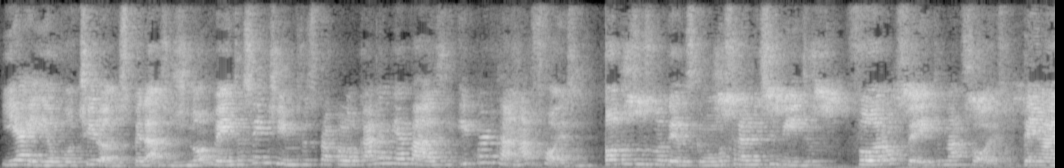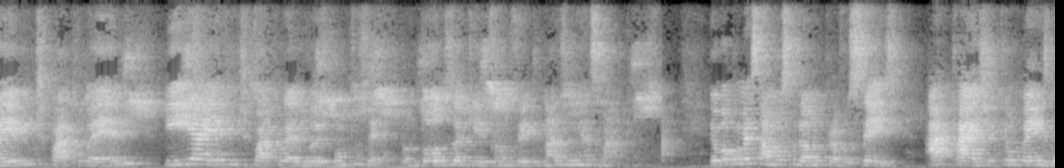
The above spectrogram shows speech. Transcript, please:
E aí eu vou tirando os pedaços de 90 centímetros para colocar na minha base e cortar na Foison. Todos os modelos que eu vou mostrar nesse vídeo foram feitos na Foison. Tenho a E24L e a E24L 2.0. Então todos aqui foram feitos nas minhas máquinas. Eu vou começar mostrando para vocês a caixa que eu vendo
